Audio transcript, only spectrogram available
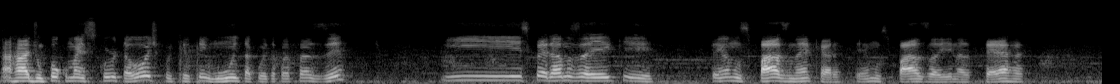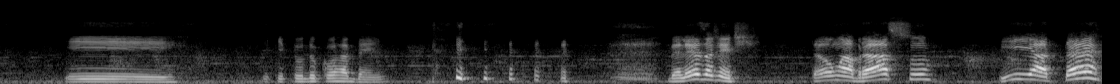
A rádio um pouco mais curta hoje, porque eu tenho muita coisa para fazer. E esperamos aí que tenhamos paz, né, cara? Tenhamos paz aí na terra. E, e que tudo corra bem. Beleza, gente? Então, um abraço e até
